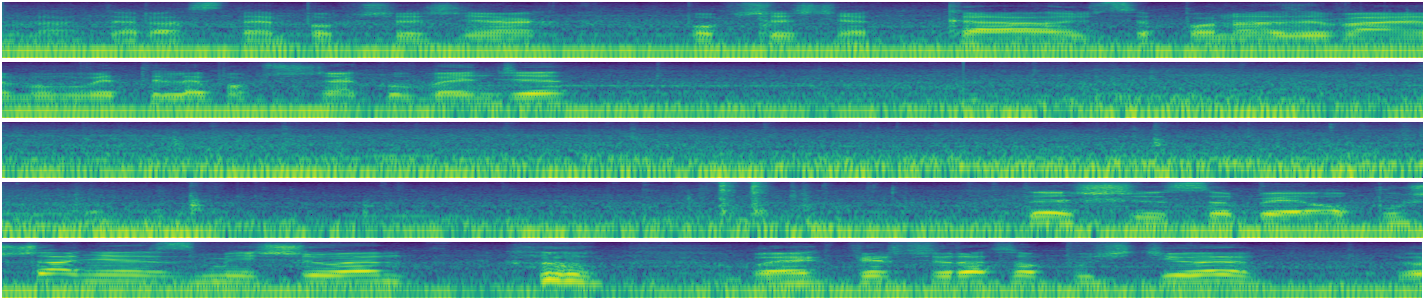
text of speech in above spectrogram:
Dobra, teraz ten poprzeczniak, poprzeczniak K, już sobie ponazywałem, bo mówię tyle poprzeczniaków będzie. Też sobie opuszczanie zmniejszyłem, bo jak pierwszy raz opuściłem, no,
